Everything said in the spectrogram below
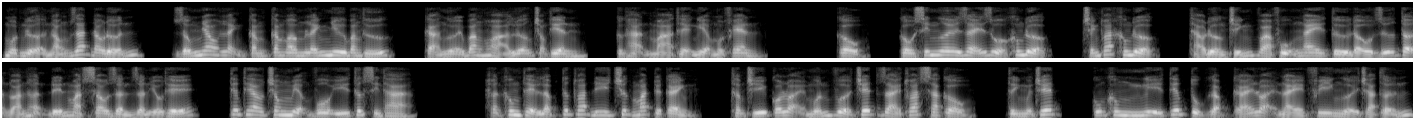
một nửa nóng rát đau đớn, giống nhau lạnh căm căm âm lánh như băng thứ, cả người băng hỏa lượng trọng tiên, cực hạn mà thể nghiệm một phen. Cầu, cầu xin ngươi dãy rủa không được, tránh thoát không được, thảo đường chính và phụ ngay từ đầu giữ tợn đoán hận đến mặt sau dần dần yếu thế, tiếp theo trong miệng vô ý thức xin tha. Hận không thể lập tức thoát đi trước mắt tuyệt cảnh, thậm chí có loại muốn vừa chết giải thoát xa cầu, tình nguyện chết, cũng không nghĩ tiếp tục gặp cái loại này phi người tra tấn.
